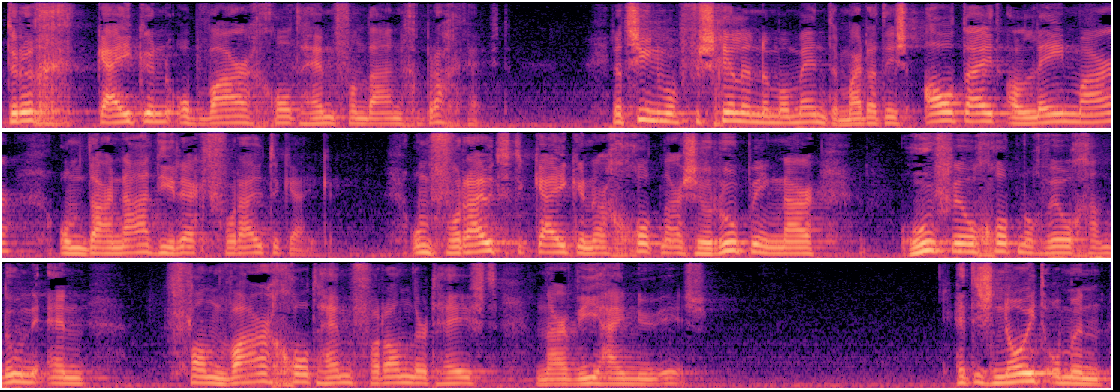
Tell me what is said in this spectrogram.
terugkijken op waar God hem vandaan gebracht heeft. Dat zien we op verschillende momenten, maar dat is altijd alleen maar om daarna direct vooruit te kijken. Om vooruit te kijken naar God, naar zijn roeping, naar hoeveel God nog wil gaan doen en van waar God hem veranderd heeft naar wie hij nu is. Het is nooit om een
